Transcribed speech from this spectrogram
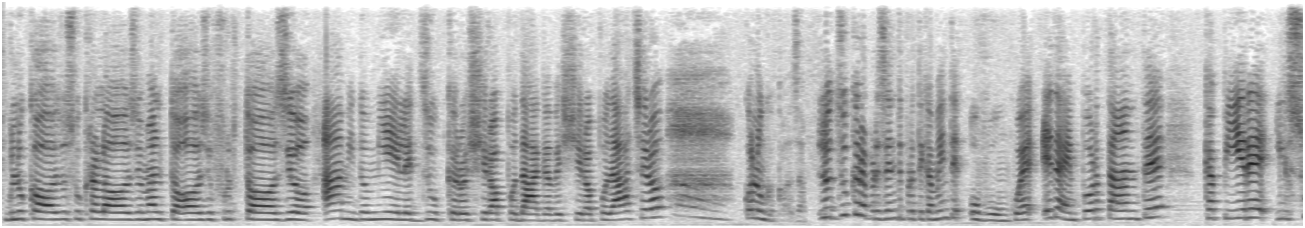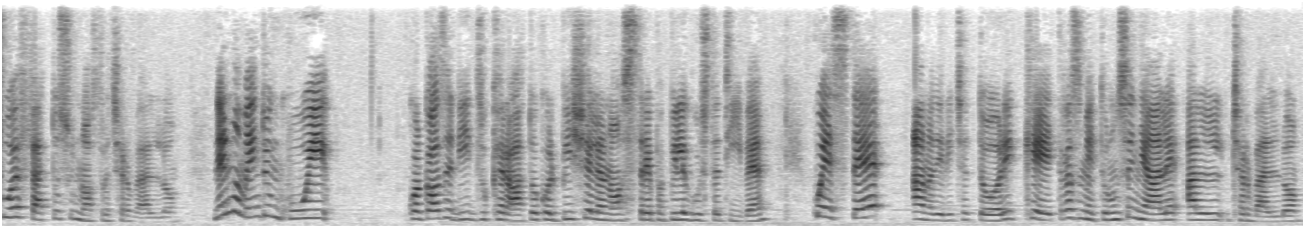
Glucosio, sucralosio, maltosio, fruttosio amido, miele, zucchero, sciroppo d'agave, sciroppo d'acero qualunque cosa. Lo zucchero è presente praticamente ovunque ed è importante capire il suo effetto sul nostro cervello. Nel momento in cui qualcosa di zuccherato colpisce le nostre papille gustative queste hanno dei ricettori che trasmettono un segnale al cervello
